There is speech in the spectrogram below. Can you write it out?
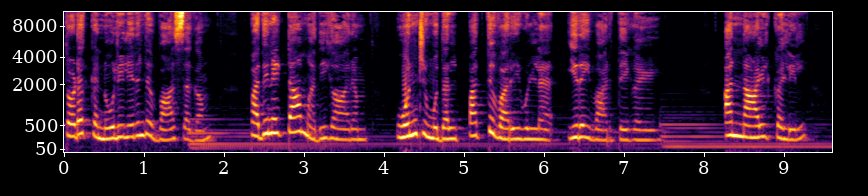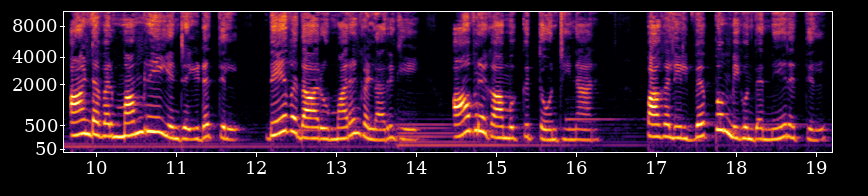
தொடக்க நூலிலிருந்து வாசகம் பதினெட்டாம் அதிகாரம் ஒன்று முதல் பத்து வரை உள்ள இறை வார்த்தைகள் அந்நாட்களில் ஆண்டவர் மம்ரே என்ற இடத்தில் தேவதாரு மரங்கள் அருகே ஆபிரகாமுக்கு தோன்றினார். பகலில் வெப்பம் மிகுந்த நேரத்தில்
